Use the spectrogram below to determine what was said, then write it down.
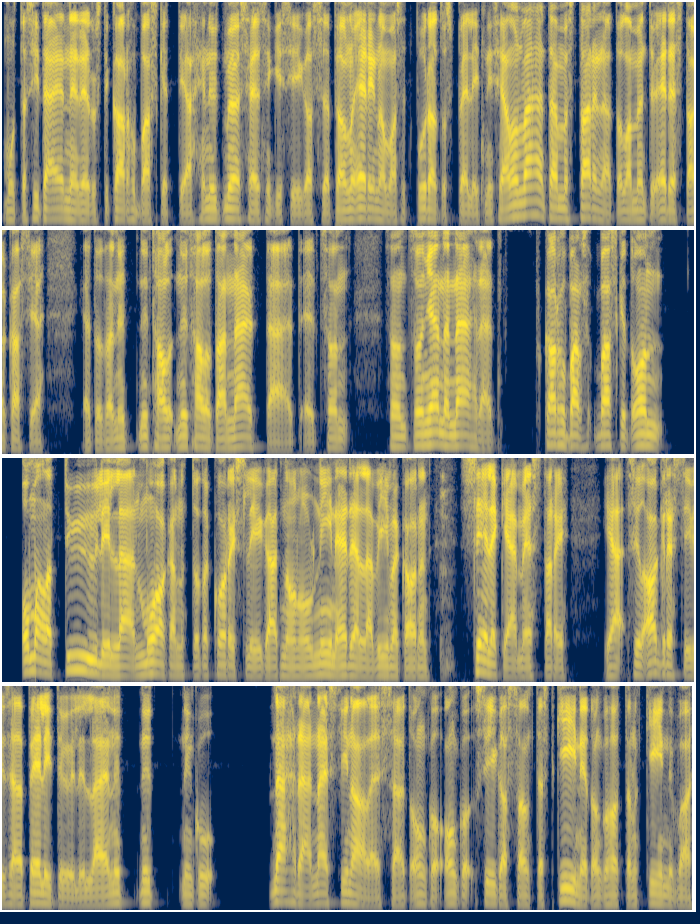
mutta sitä ennen edusti karhubaskettia ja nyt myös Helsinki Seagalsissa ja pelannut erinomaiset pudotuspelit, niin siellä on vähän tämmöistä tarinaa, että ollaan menty edes takaisin ja, ja tota, nyt, nyt, halu, nyt, halutaan näyttää, että, että se, on, se, on, se on jännä nähdä, että karhubasket on omalla tyylillään muokannut tuota korisliigaa, että ne on ollut niin edellä viime kauden selkeä mestari ja sillä aggressiivisella pelityylillä. Ja nyt, nyt niin kuin nähdään näissä finaaleissa, että onko, onko Siikas saanut tästä kiinni, että onko ottanut kiinni vai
